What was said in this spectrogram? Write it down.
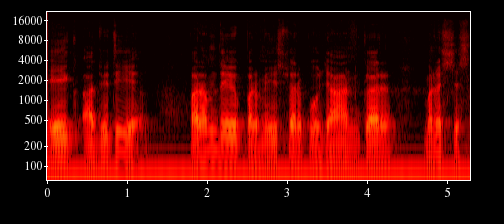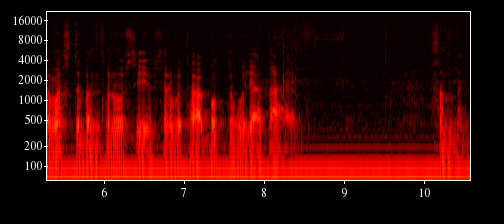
एक अद्वितीय परम देव परमेश्वर को जानकर मनुष्य समस्त बंधनों से सर्वथा मुक्त हो जाता है। संबंध।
